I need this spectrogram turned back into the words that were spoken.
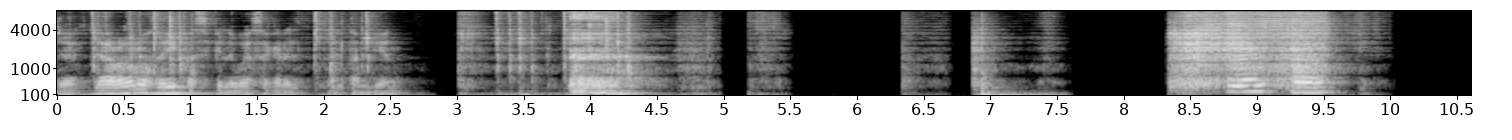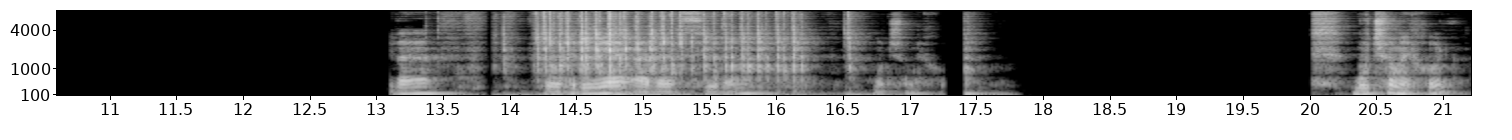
Ya, ya hablamos de hijo, así que le voy a sacar el, el también. podría haber sido mucho mejor. ¿Mucho mejor?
